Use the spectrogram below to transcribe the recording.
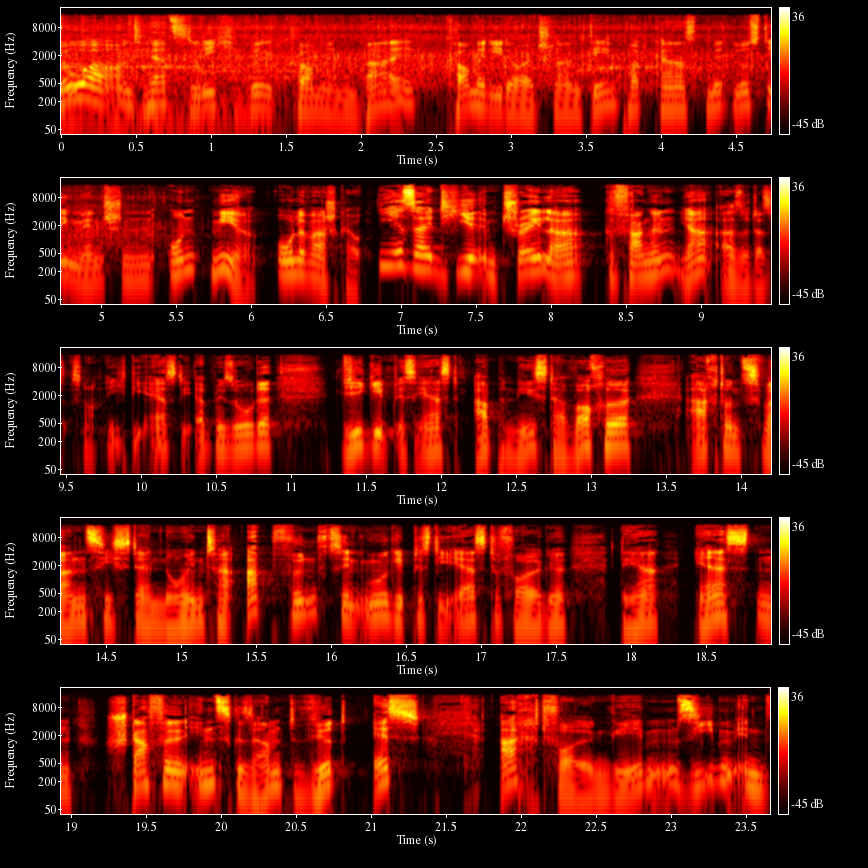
Aloha und herzlich willkommen bei Comedy Deutschland, dem Podcast mit lustigen Menschen und mir, Ole Waschkau. Ihr seid hier im Trailer gefangen, ja, also das ist noch nicht die erste Episode, die gibt es erst ab nächster Woche, 28.09. Ab 15 Uhr gibt es die erste Folge der ersten Staffel. Insgesamt wird es acht Folgen geben, sieben in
